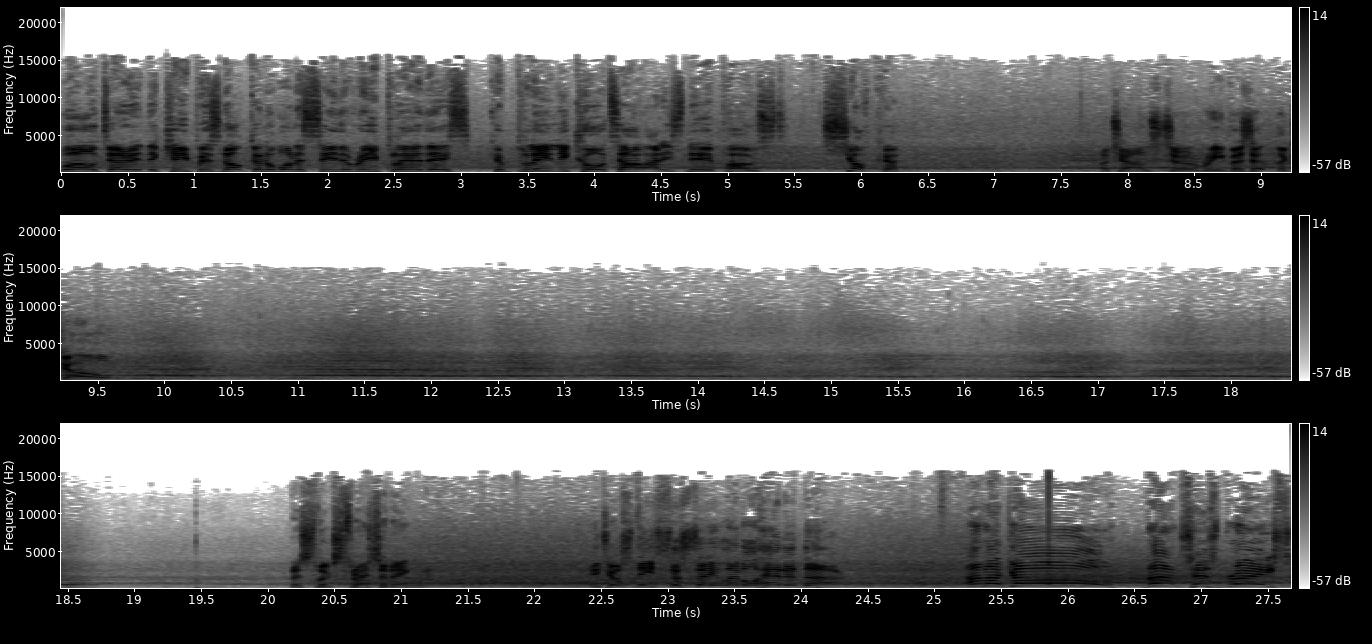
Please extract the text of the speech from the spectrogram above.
Well, Derek, the keeper's not going to want to see the replay of this. Completely caught out at his near post. Shocker. A chance to revisit the goal. This looks threatening. He just needs to stay level-headed now. And a goal! That's his brace!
